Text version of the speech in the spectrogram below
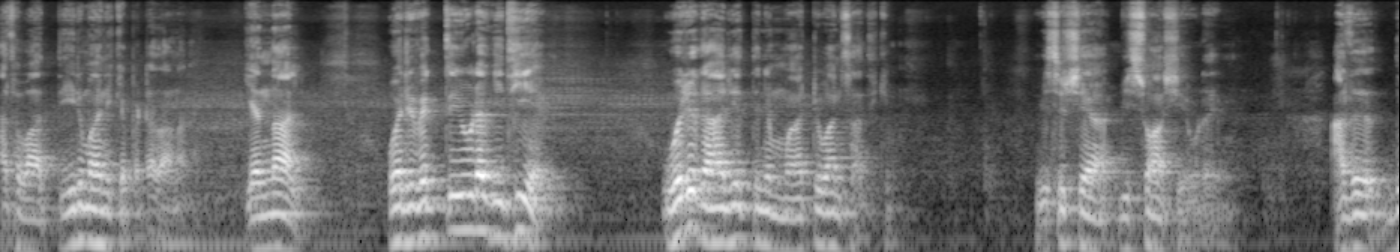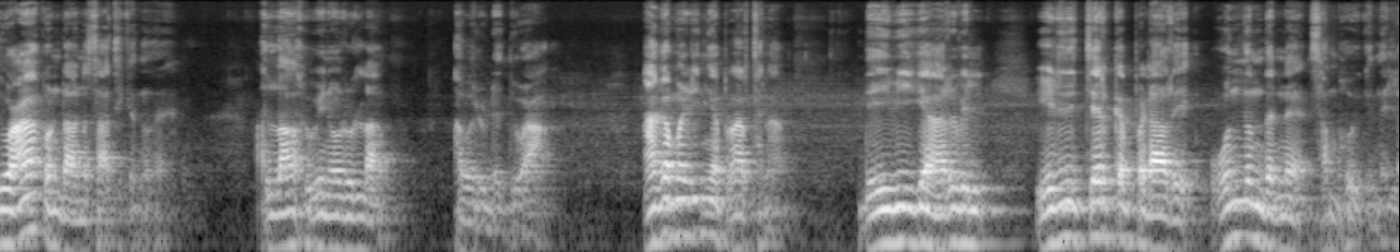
അഥവാ തീരുമാനിക്കപ്പെട്ടതാണ്. എന്നാൽ ഒരു വ്യക്തിയുടെ വിധിയെ ഒരു കാര്യത്തിന് മാറ്റുവാൻ സാധിക്കും. വിശിഷ്യ വിശ്വാസിയുടെ അത് ദ്വാ കൊണ്ടാണ് സാധിക്കുന്നത്. അള്ളാഹുവിനോടുള്ള അവരുടെ ദ്വാ അകമഴിഞ്ഞ പ്രാർത്ഥന. ദൈവിക അറിവിൽ എഴുതി ചേർക്കപ്പെടാതെ ഒന്നും തന്നെ സംഭവിക്കുന്നില്ല.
